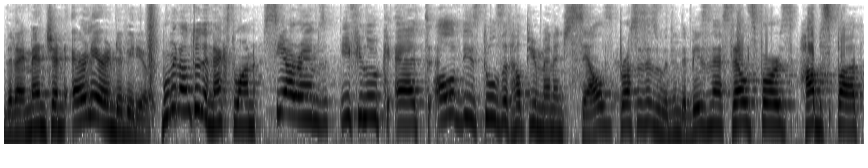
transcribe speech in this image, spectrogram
that I mentioned earlier in the video. Moving on to the next one, CRMs. If you look at all of these tools that help you manage sales processes within the business, Salesforce, HubSpot,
